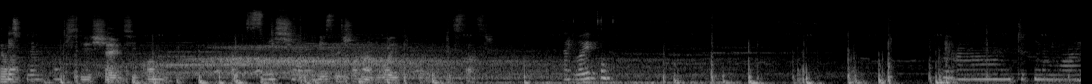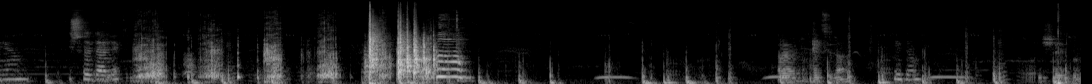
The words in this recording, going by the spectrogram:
Давай. Пішли. Освіщай всі комнати. Свіщаю. Якщо що, на двойку переписати. На двойку? Тут немає. Пішли далі. А, проходь сюди. іду. Освіщай тут.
